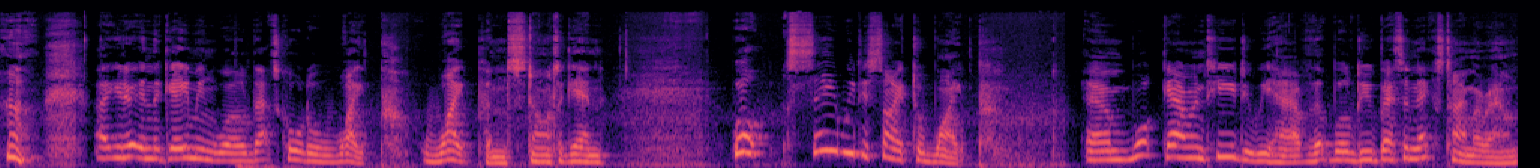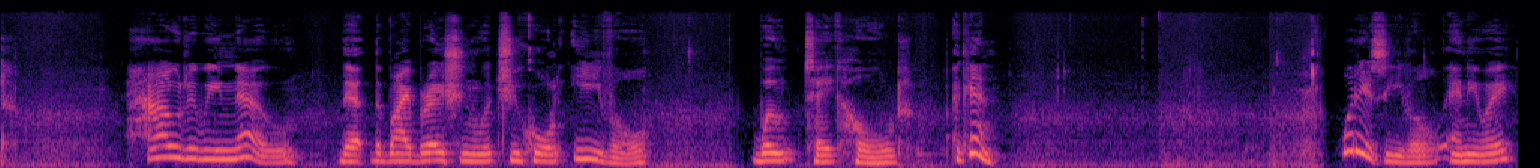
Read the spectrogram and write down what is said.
uh, you know, in the gaming world, that's called a wipe. Wipe and start again. Well, say we decide to wipe. Um, what guarantee do we have that we'll do better next time around? How do we know that the vibration which you call evil won't take hold again? What is evil, anyway?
